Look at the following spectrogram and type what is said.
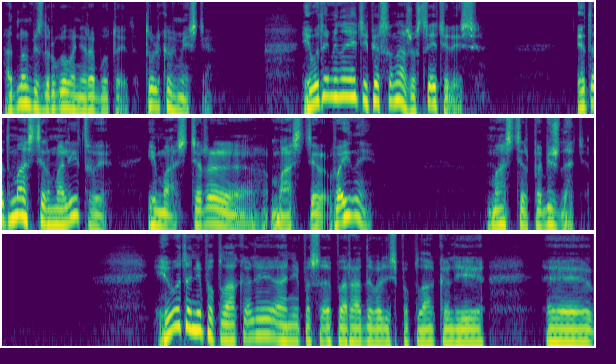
Одно без другого не работает, только вместе. И вот именно эти персонажи встретились. Этот мастер молитвы и мастер, э, мастер войны. Мастер побеждать. И вот они поплакали, они порадовались, поплакали, э,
